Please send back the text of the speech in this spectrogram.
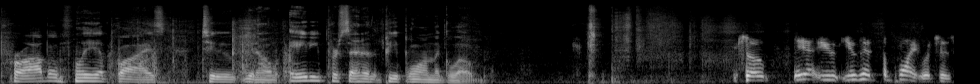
probably applies to you know 80% of the people on the globe. So yeah, you you hit the point, which is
